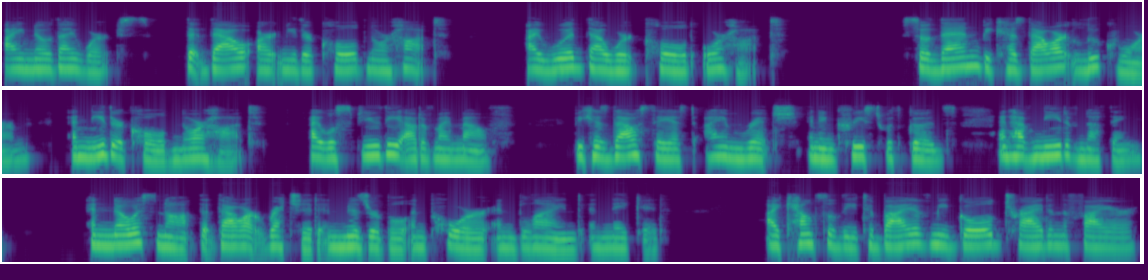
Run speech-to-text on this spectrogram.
I know thy works, that thou art neither cold nor hot. I would thou wert cold or hot. So then, because thou art lukewarm, and neither cold nor hot, I will spew thee out of my mouth because thou sayest, I am rich and increased with goods, and have need of nothing, and knowest not that thou art wretched and miserable and poor and blind and naked. I counsel thee to buy of me gold tried in the fire,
